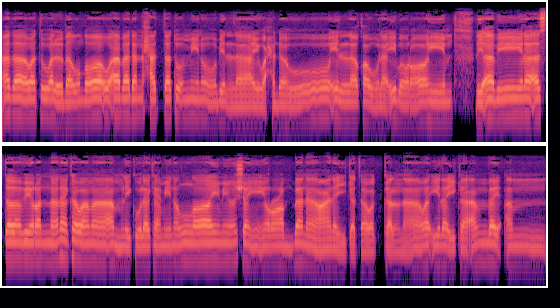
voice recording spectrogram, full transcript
العداوة والبغضاء أبدا حتى تؤمنوا بالله وحده إلا قول إبراهيم لأبي لأستغفرن لك وما أملك لك من الله من شيء ربنا عليك توكلنا وإليك أنبي أم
